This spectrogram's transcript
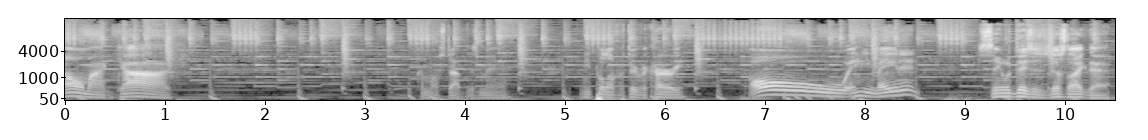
Oh, my gosh. Come on, stop this, man. He pull up a three for Curry. Oh, and he made it. Single digits just like that.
